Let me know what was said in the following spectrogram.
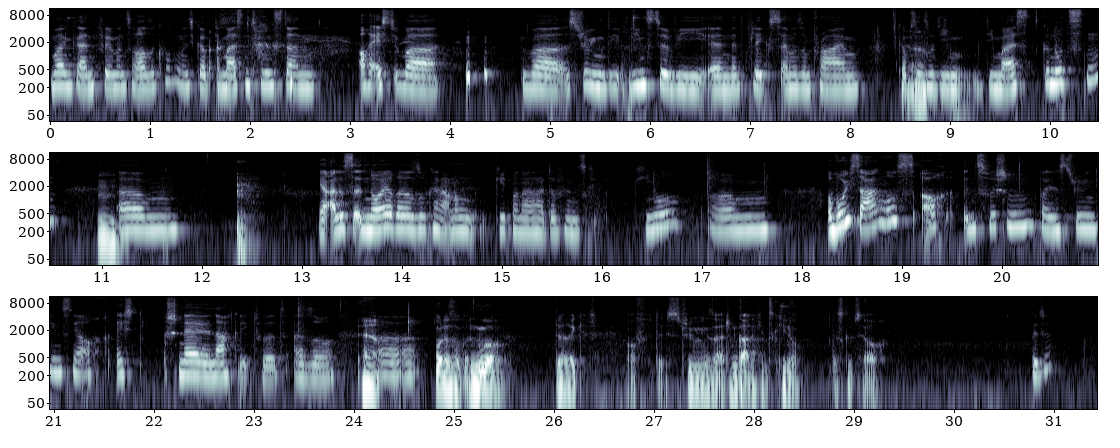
Man kann Filme zu Hause gucken und ich glaube, die meisten tun es dann auch echt über, über Streaming-Dienste wie äh, Netflix, Amazon Prime. Ich glaube, Ja. sind so die, die meistgenutzten. Ähm, ja, alles äh, Neuere, so keine Ahnung, geht man dann halt dafür ins Kino. Ähm, obwohl ich sagen muss, auch inzwischen bei den Streaming-Diensten ja auch echt schnell nachgelegt wird. Also Ja. äh, Oder sogar nur direkt auf der Streaming-Seite und gar nicht ins Kino. Das gibt's ja auch. bitte?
